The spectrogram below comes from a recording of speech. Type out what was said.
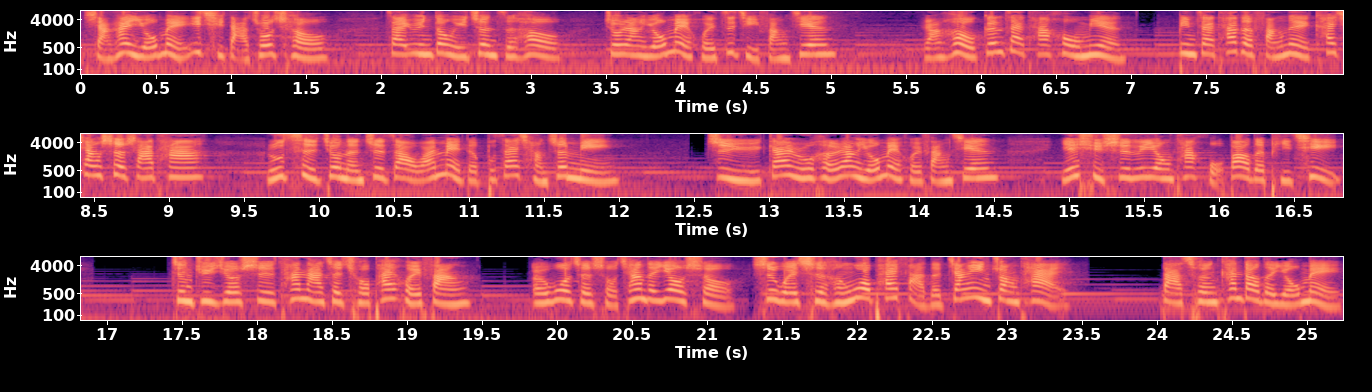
想和由美一起打桌球。在运动一阵子后，就让由美回自己房间，然后跟在她后面，并在他的房内开枪射杀他，如此就能制造完美的不在场证明。至于该如何让由美回房间，也许是利用她火爆的脾气。证据就是她拿着球拍回房，而握着手枪的右手是维持横握拍法的僵硬状态。大村看到的由美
